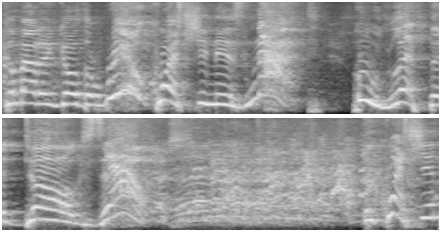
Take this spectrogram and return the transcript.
Come out and go, the real question is not who let the dogs out. The question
